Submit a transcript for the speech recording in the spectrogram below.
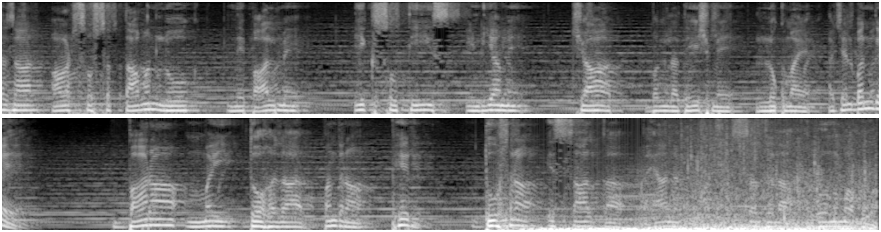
आठ हज़ार आठ सौ सत्तावन लोग नेपाल में 130 इंडिया में, चार बांग्लादेश में लुकमाए अजल बन गए। 12 मई 2015 फिर दूसरा इस साल का भयानक सलजला रोनुमा हुआ,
